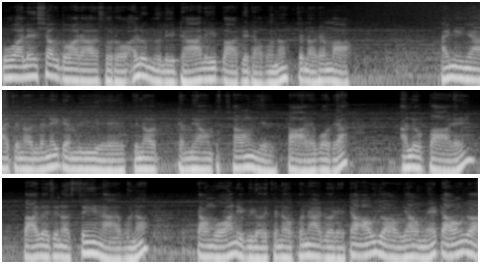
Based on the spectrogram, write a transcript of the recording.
ကိုကလည်းရှောက်သွားတာဆိုတော့အဲ့လိုမျိုးလေးဓားလေးပါပြစ်တာပေါ့နော်ကျွန်တော်ထဲမှာအဲ့ဒီညကကျွန်တော်လက်နှိပ်တမီရယ်ကျွန်တော်ဓမြောင်တစ်ချောင်းရယ်ပါတယ်ပေါ့ဗျာ အဲ့လိုပါတယ်ပါပြီးတော့ကျွန်တော်ဆင်းလာတယ်ပေါ့နော်တောင်ပေါ်ကနေပြီးတော့ကျွန်တော်ခုနပြောတဲ့တောင်အောင်ရွာကိုရောက်မယ်တောင်အောင်ရွာ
